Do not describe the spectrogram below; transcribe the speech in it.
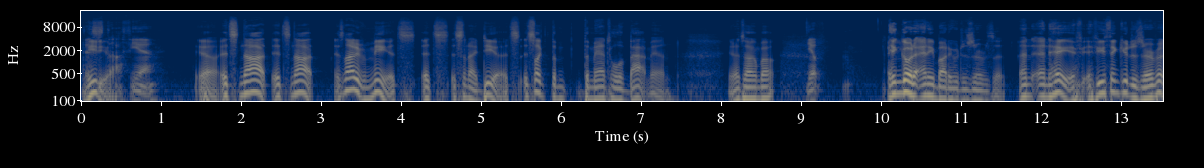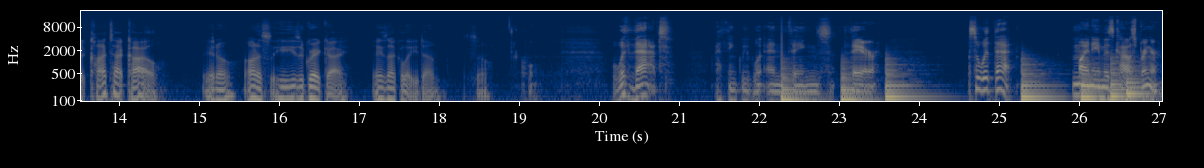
this media. Stuff, yeah. Yeah, it's not. It's not. It's not even me. It's it's it's an idea. It's it's like the the mantle of Batman. You know what I'm talking about? It can go to anybody who deserves it. And and hey, if if you think you deserve it, contact Kyle. You know, honestly, he, he's a great guy. And he's not gonna let you down. So cool. with that, I think we will end things there. So with that, my name is Kyle Springer.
